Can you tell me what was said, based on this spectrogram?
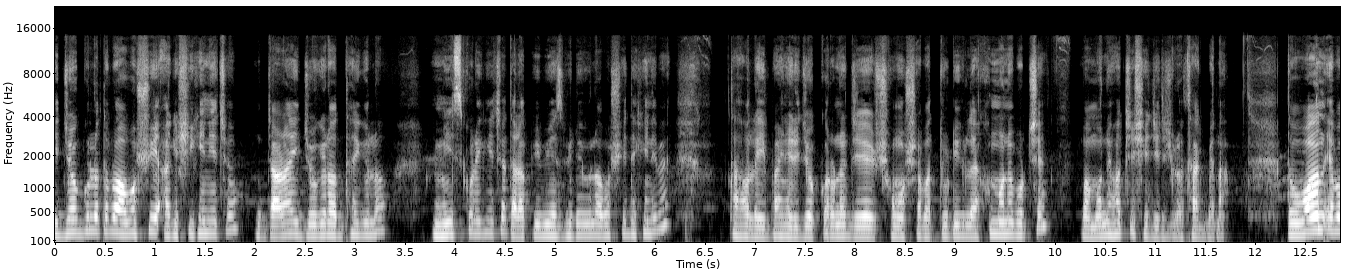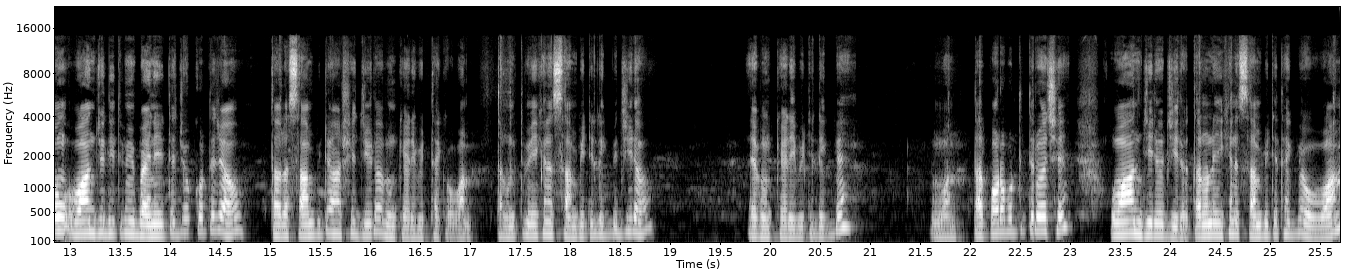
এই যোগগুলো তোমরা অবশ্যই আগে শিখে নিয়েছো। যারা এই যোগের অধ্যায়গুলো মিস করে গিয়েছো, তারা প্রিভিয়াস ভিডিওগুলো অবশ্যই দেখে নেবে। তাহলে এই বাইনারি যোগকরণের যে সমস্যা বা ত্রুটিগুলো এখন মনে পড়ছে বা মনে হচ্ছে, সেই জিনিসগুলো থাকবে না। তো ওয়ান এবং ওয়ান যদি তুমি বাইনারিতে যোগ করতে যাও তাহলে সামবিটে আসে জিরো এবং ক্যারিবিট থাকে ওয়ান তার মানে তুমি এখানে সামবিটি লিখবে জিরো এবং ক্যারিবিটি লিখবে ওয়ান তার পরবর্তীতে রয়েছে ওয়ান জিরো জিরো তার মানে এখানে সামবিটি থাকবে ওয়ান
